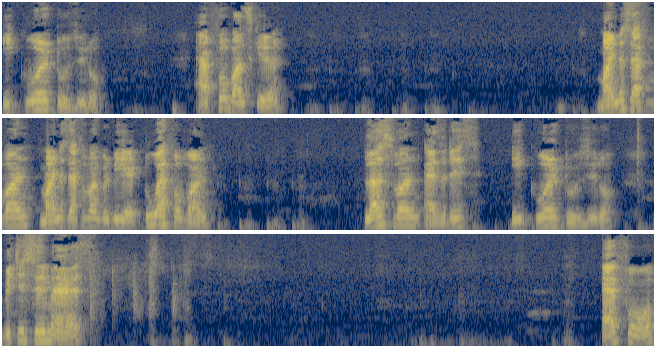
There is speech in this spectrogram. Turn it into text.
equal to 0 f of 1 square minus f1 minus f1 will be here 2 f of 1 plus 1 as it is equal to 0 which is same as f of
